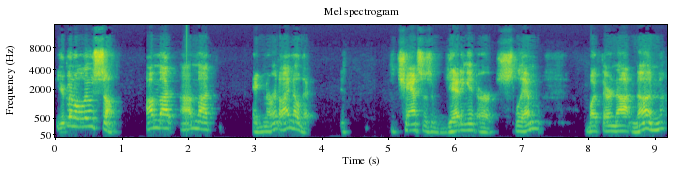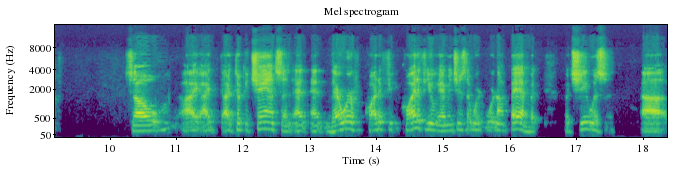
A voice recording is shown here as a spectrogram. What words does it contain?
you're going to lose some. I'm not. I'm not ignorant. I know that it, the chances of getting it are slim, but they're not none. So I, I, I took a chance, and, and, and there were quite a few quite a few images that were, were not bad, but but she was uh,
